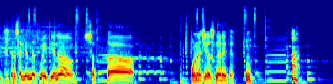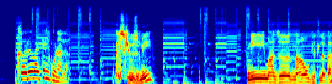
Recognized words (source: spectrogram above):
इथे तर सगळ्यांनाच माहितीये ना सत्ता कोणाची असणार आहे ते? हं? खरं वाटेल कोणाला? एक्सक्यूज मी मी माझं नाव घेतलं का?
